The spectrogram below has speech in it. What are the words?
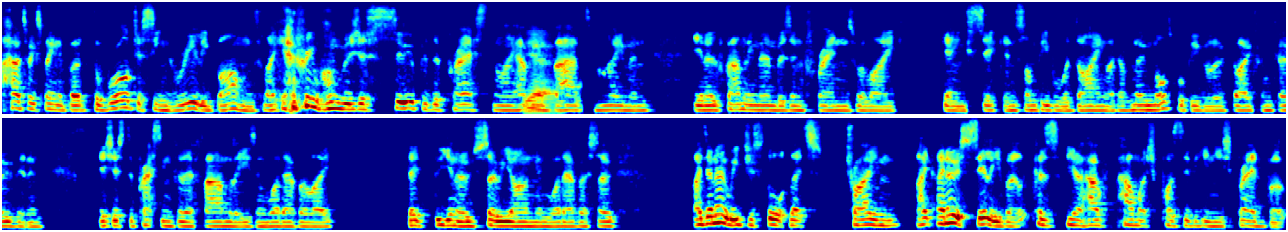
how to explain it, but the world just seemed really bummed. Like everyone was just super depressed and like having Yeah. a bad time, and you know, family members and friends were like getting sick, and some people were dying. Like I've known multiple people who've died from COVID, and it's just depressing for their families and whatever. Like they, you know, so young and whatever. So I don't know. We just thought let's try and I, I know it's silly, but because you know how how much positivity can you spread, but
